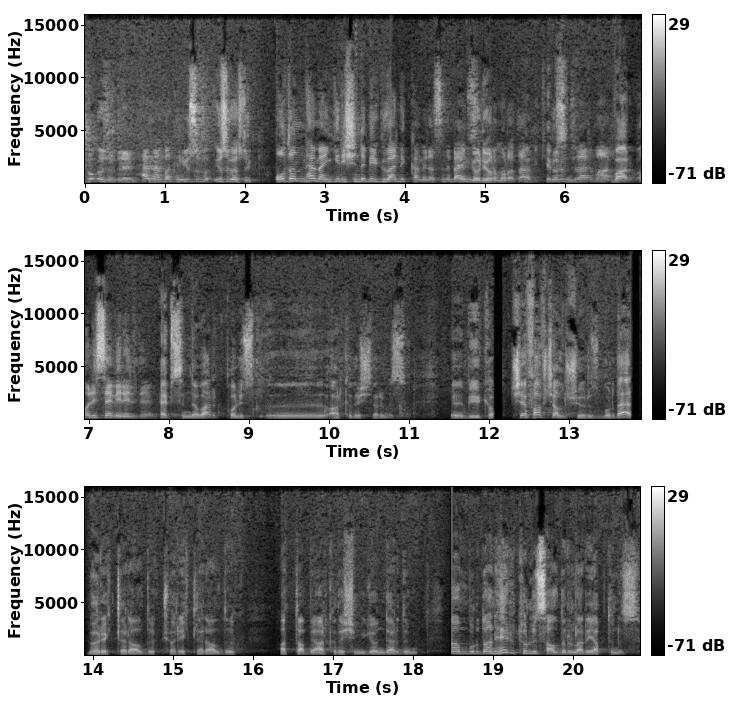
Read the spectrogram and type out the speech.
Çok özür dilerim. Hemen bakın Yusuf Yusuf Öztürk. Odanın hemen girişinde bir güvenlik kamerasını ben görüyorum orada. Tabii ki hepsinde. Görüntüler var. Var, var. Polise verildi. Hepsinde var. Polis e, arkadaşlarımız e, büyük şeffaf çalışıyoruz burada. Börekler aldık, çörekler aldık. Hatta bir arkadaşımı gönderdim. Buradan her türlü saldırıları yaptınız.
